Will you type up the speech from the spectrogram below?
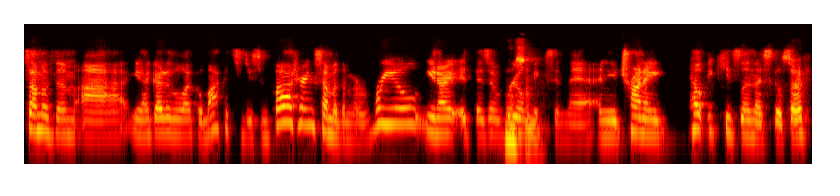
Some of them are, you know, go to the local markets and do some bartering. Some of them are real. You know, it, there's a real Awesome. mix in there, and you're trying to help your kids learn those skills. So if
